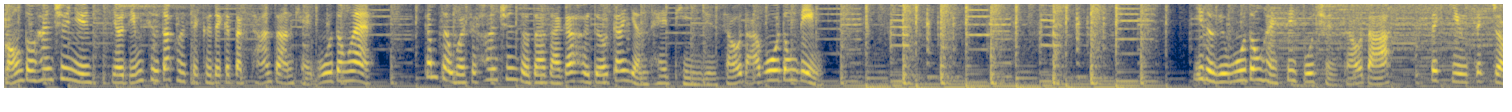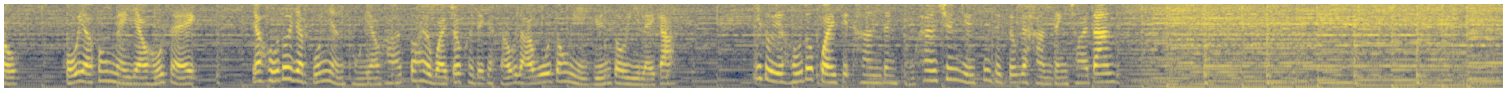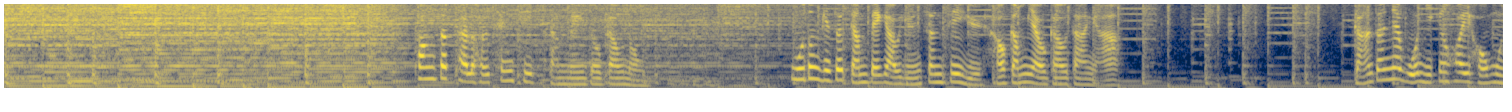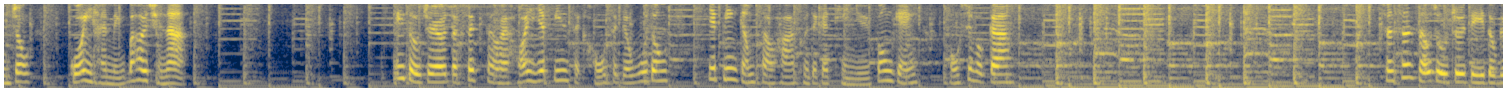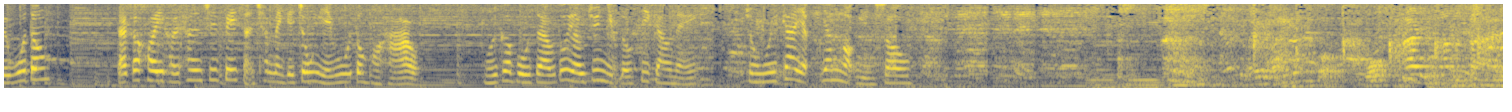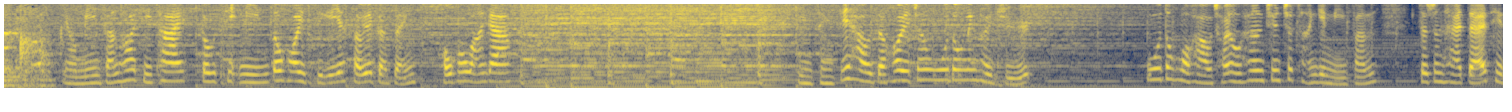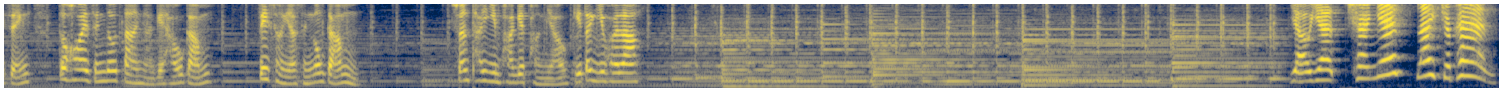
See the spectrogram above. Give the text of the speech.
讲到乡村县，又点少得去食佢哋嘅特产赞岐乌冬呢？今集为食乡村，就带大家去到一间人气田园手打乌冬店。呢度嘅乌冬系师傅全手打，即叫即做，好有风味又好食。有好多日本人同游客都系为咗佢哋嘅手打乌冬而远道而嚟噶。呢度有好多季节限定同乡村县先食到嘅限定菜单。汤汁睇落去清澈，但味道够浓。乌冬嘅质感比较软身之余，口感又够弹牙。简单一碗已经可以好满足，果然系名不虚传啊！呢度最有特色就系可以一边食好食嘅乌冬，一边感受下佢哋嘅田园风景，好舒服噶！想亲手做最地道嘅乌冬。大家可以去乡村非常出名嘅中野乌冬学校，每个步骤都有专业老师教你，仲会加入音乐元素。由面粉开始猜到切面都可以自己一手一脚整，好好玩噶！完成之后就可以将乌冬拎去煮。乌冬学校采用乡村出产嘅面粉，就算系第一次整，都可以整到弹牙嘅口感，非常有成功感。想体验下嘅朋友，记得要去啦！由日唱音 Like Japan。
